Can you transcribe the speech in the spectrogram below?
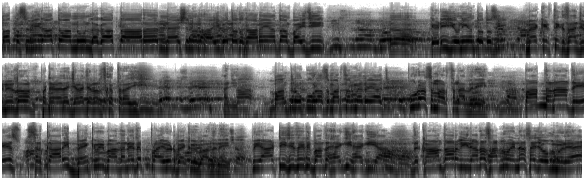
ਤਾਂ ਤਸਵੀਰਾਂ ਤੁਹਾਨੂੰ ਲਗਾਤਾਰ ਨੈਸ਼ਨਲ ਹਾਈਵੇ ਤੋਂ ਦਿਖਾ ਰਹੇ ਹਾਂ। ਤਾਂ ਬਾਈ ਜੀ ਕਿਹੜੀ ਯੂਨੀਅਨ ਤੋਂ ਤੁਸੀਂ? ਮੈਂ ਕਿਰਤੀ ਕਿਸਾਨ ਯੂਨੀਅਨ ਤੋਂ ਪਟਿਆਲੇ ਦਾ ਜ਼ਿਲ੍ਹਾ ਜਨਰਲ ਸਕੱਤਰ ਹਾਂ ਜੀ। ਹਾਂਜੀ। ਬੰਦ ਨੂੰ ਪੂਰਾ ਸਮਰਥਨ ਮਿਲ ਰਿਹਾ ਅੱਜ? ਪੂਰਾ ਸਮਰਥਨ ਆ ਵੀਰੇ। ਪਾਤੜਾਂ ਦੇ ਸਰਕਾਰੀ ਬੈਂਕ ਵੀ ਬੰਦ ਨੇ ਤੇ ਪ੍ਰਾਈਵੇਟ ਬੈਂਕ ਵੀ ਬੰਦ ਨੇ। ਪੀਆਰਟੀਸੀ ਦੀ ਜਿਹੜੀ ਬੰਦ ਹੈਗੀ ਹੈਗੀ ਆ। ਦੁਕਾਨਦਾਰ ਵੀਰਾਂ ਦਾ ਸਾਨੂੰ ਇੰਨਾ ਸਹਿਯੋਗ ਮਿਲਿਆ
